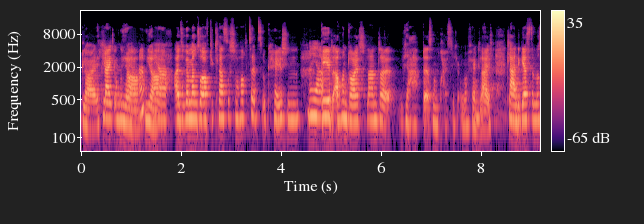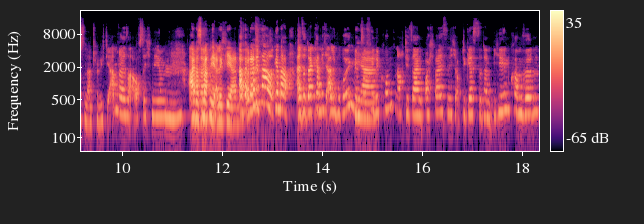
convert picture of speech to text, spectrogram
gleich. Gleich ungefähr, ja, ne? Ja. Ja. Also wenn man so auf die klassische Hochzeitslocation Ja. geht, auch in Deutschland, da, ja, da ist man preislich ungefähr gleich. Klar, die Gäste müssen natürlich die Anreise auf sich nehmen. Mhm. Aber Aber das da machen die alle gerne, Aber oder? genau, genau. Also da kann ich alle beruhigen. Wir haben Ja. so viele Kunden auch, die sagen, oh, ich weiß nicht, ob die Gäste dann hier hinkommen würden.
